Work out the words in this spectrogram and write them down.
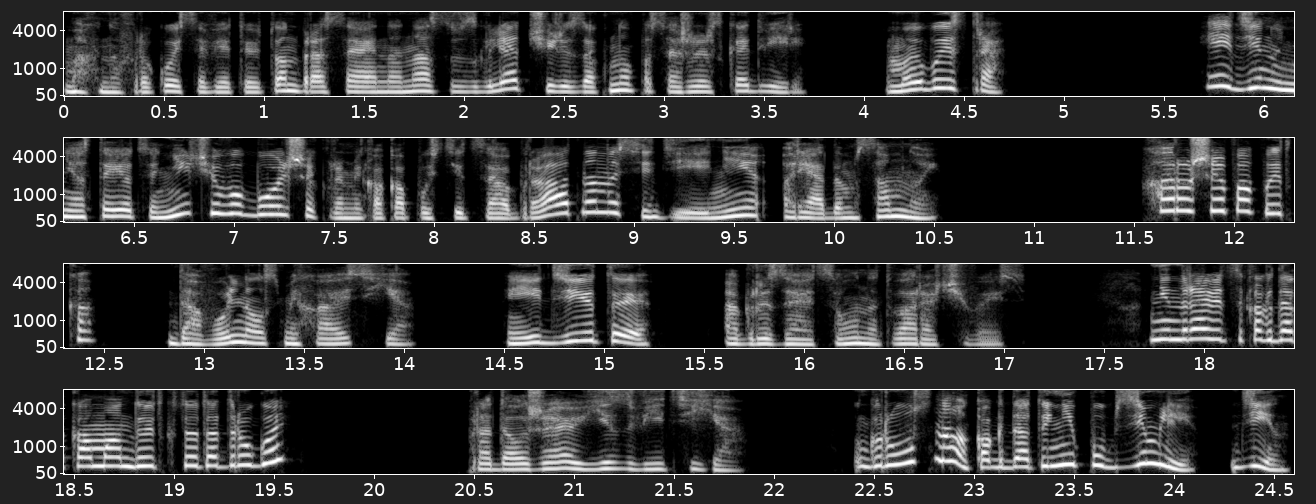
Махнув рукой, советует он, бросая на нас взгляд через окно пассажирской двери. Мы быстро. И Дину не остается ничего больше, кроме как опуститься обратно на сиденье рядом со мной. Хорошая попытка. Довольно усмехаюсь я. «Иди ты!» — огрызается он, отворачиваясь. «Не нравится, когда командует кто-то другой?» Продолжаю язвить я. «Грустно, когда ты не пуп земли, Дин».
